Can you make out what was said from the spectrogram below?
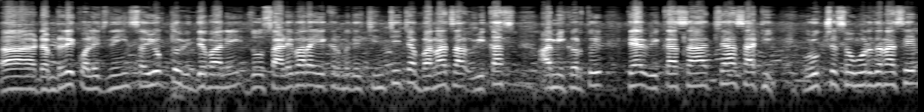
अ, डमडरे कॉलेजने संयुक्त विद्यमाने जो साडेबारा एकरमध्ये चिंचेच्या बनाचा विकास आम्ही करतोय. त्या विकासाच्यासाठी वृक्ष संवर्धन असेल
